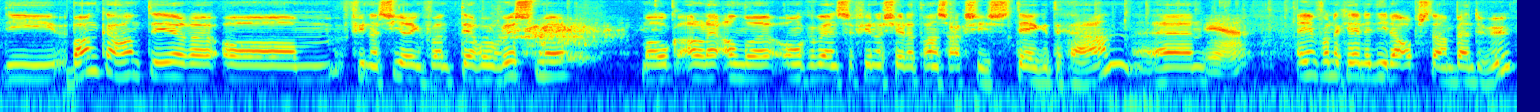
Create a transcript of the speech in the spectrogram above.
die banken hanteren om financiering van terrorisme, maar ook allerlei andere ongewenste financiële transacties tegen te gaan. En ja. een van degenen die daarop staan bent u.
